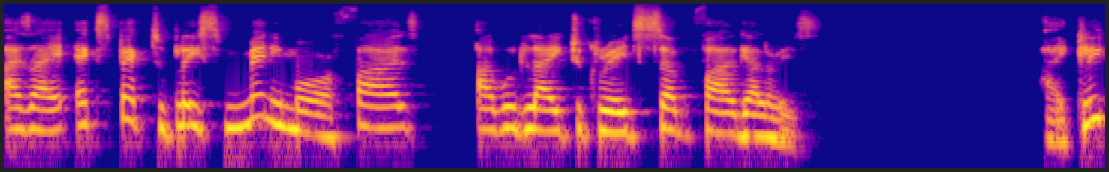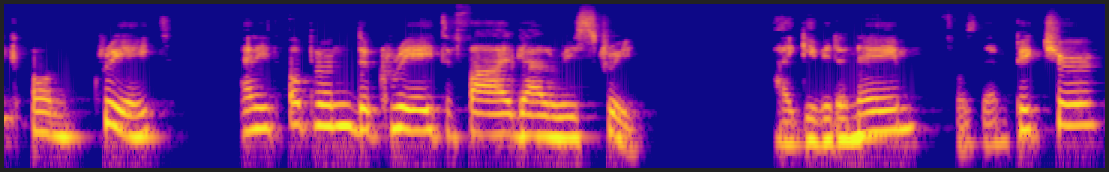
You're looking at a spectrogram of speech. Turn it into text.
as I expect to place many more files, I would like to create sub-file galleries. I click on Create and it opens the Create a File Gallery screen. I give it a name, FOSDEM picture,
